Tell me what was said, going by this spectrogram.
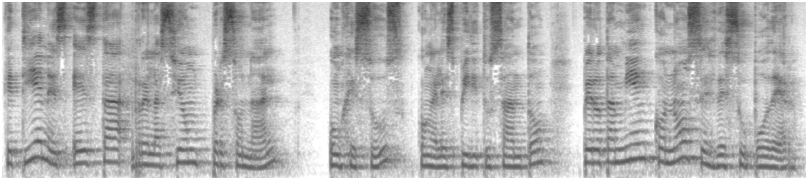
que tienes esta relación personal con Jesús, con el Espíritu Santo, pero también conoces de su poder.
